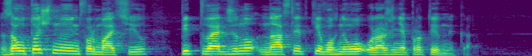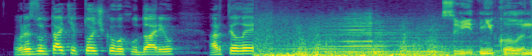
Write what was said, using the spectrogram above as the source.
За уточненою інформацією підтверджено наслідки вогневого ураження противника. В результаті точкових ударів артилерії Світ ніколи не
